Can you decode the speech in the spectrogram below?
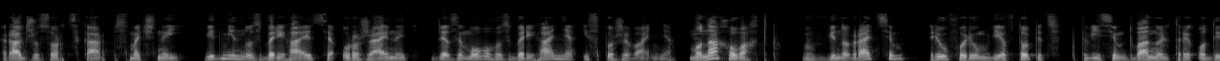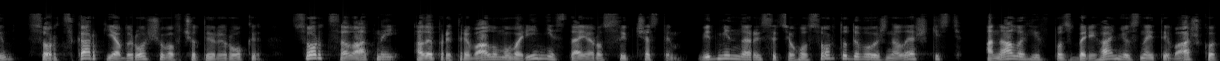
Раджу сорт скарб смачний. Відмінно зберігається урожайний для зимового зберігання і споживання. Монаховахтп в віноградцям Рюфорюм Віавтопіц 82031. Сорт скарб я вирощував 4 роки. Сорт салатний, але при тривалому варінні стає розсипчастим. Відмінна риса цього сорту дивовижна лежкість, аналогів по зберіганню знайти важко.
